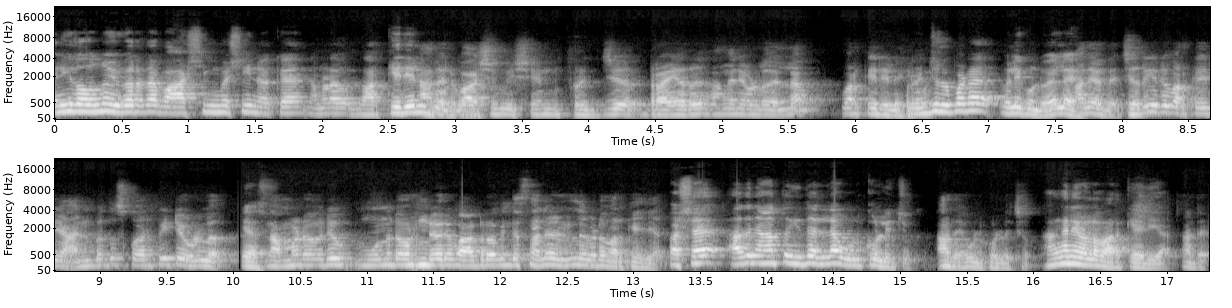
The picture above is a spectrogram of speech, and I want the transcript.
എനിക്ക് തോന്നുന്നു ഇവരുടെ വാഷിംഗ് മെഷീൻ ഒക്കെ നമ്മുടെ വർക്ക് ഏരിയയിൽ വാഷിംഗ് മെഷീൻ ഫ്രിഡ്ജ് ഡ്രയർ അങ്ങനെയുള്ളതെല്ലാം വർക്ക് ഏരിയയിലേക്ക് ഫ്രിഡ്ജ് ഉൾപ്പെടെ വെളി കൊണ്ടുപോയി അല്ലേ? അതെ അതെ. ചെറിയൊരു വർക്ക് ഏരിയ അൻപത് സ്ക്വയർ ഫീറ്റേ ഉള്ളു. നമ്മുടെ ഒരു മൂന്ന് ഡോറിന്റെ ഒരു വാർഡ്രോബിന്റെ സ്ഥലമുള്ള ഇവിടെ വർക്ക് ഏരിയ പക്ഷെ അതിനകത്ത് ഇതെല്ലാം ഉൾക്കൊള്ളിച്ചു. അതെ ഉൾക്കൊള്ളിച്ചു. അങ്ങനെയുള്ള വർക്ക് ഏരിയ അതെ.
